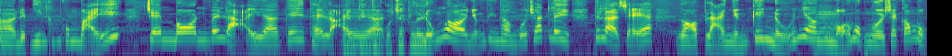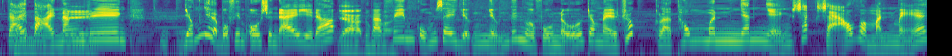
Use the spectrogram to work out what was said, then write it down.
à, điệp viên 007 James Bond với lại à, cái thể loại Những thiên thần của Charlie. Đúng rồi, những thiên thần của Charlie Tức là sẽ gộp lại những cái nữ nhân Ừ. Mỗi một người sẽ có một cái Thế tài năng riêng. riêng Giống như là bộ phim Ocean A vậy đó Dạ đúng và rồi. phim cũng xây dựng những cái người phụ nữ trong này rất là thông minh, nhanh nhẹn, sắc sảo và mạnh mẽ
